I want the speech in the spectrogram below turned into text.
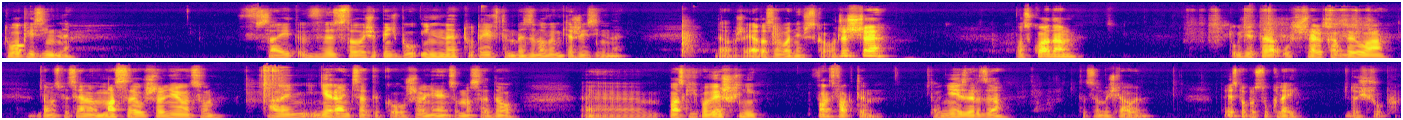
Tłok jest inny. W, w 125 był inny, tutaj w tym benzynowym też jest inny. Dobrze, ja to sobie ładnie wszystko oczyszczę. Poskładam. Tu gdzie ta uszczelka była, dam specjalną masę uszczelniającą, ale nie rańca, tylko uszczelniającą masę do e, płaskich powierzchni. Fakt faktem, to nie jest rdza, to co myślałem. To jest po prostu klej do śrub.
